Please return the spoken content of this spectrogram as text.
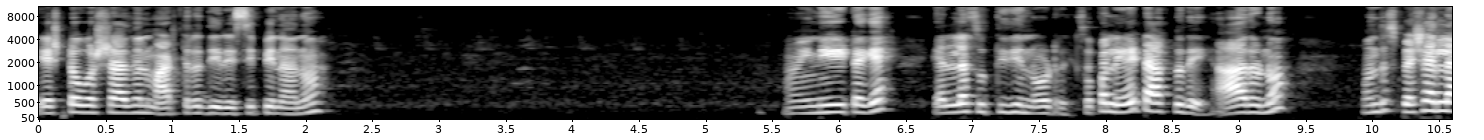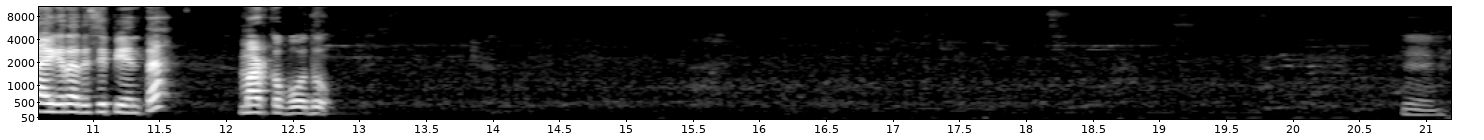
ಎಷ್ಟೋ ವರ್ಷ ಆದಮೇಲೆ ಮಾಡ್ತಿರೋದು ಈ ರೆಸಿಪಿ ನಾನು. ನೀಟಾಗೆ ಎಲ್ಲ ಸುತ್ತಿದ್ದೀನಿ ನೋಡಿರಿ. ಸ್ವಲ್ಪ ಲೇಟ್ ಆಗ್ತದೆ. ಆದ್ರೂ ಒಂದು ಸ್ಪೆಷಲ್ ಆಗಿರೋ ರೆಸಿಪಿ ಅಂತ ಮಾಡ್ಕೋಬೋದು. ಹ್ಞೂ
